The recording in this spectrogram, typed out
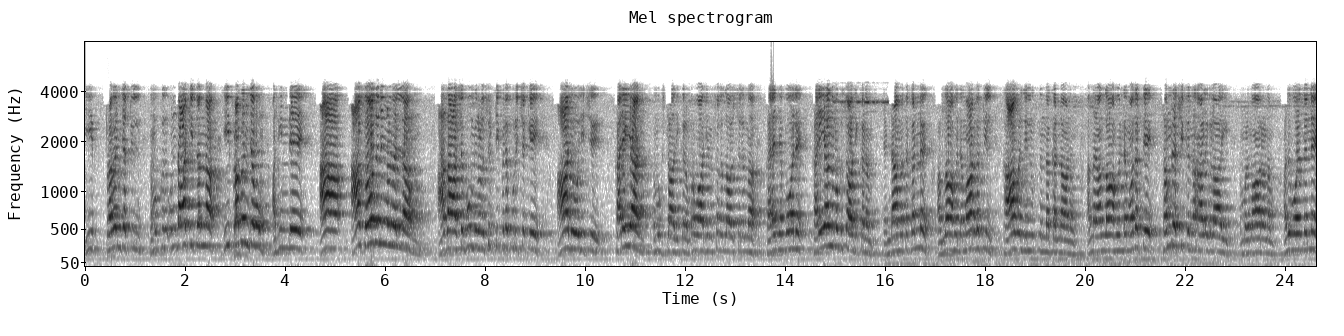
ഈ പ്രപഞ്ചത്തിൽ നമുക്ക് ഉണ്ടാക്കി തന്ന ഈ പ്രപഞ്ചവും അതിന്റെ ആ ആസ്വാദനങ്ങളുമെല്ലാം ആകാശഭൂമികളുടെ സൃഷ്ടിപ്പിനെ കുറിച്ചൊക്കെ ആലോചിച്ച് കരയാൻ നമുക്ക് സാധിക്കണം. പ്രവാചകൻ സല്ലല്ലാഹു അലൈഹി കരഞ്ഞ പോലെ കരയാൻ നമുക്ക് സാധിക്കണം. രണ്ടാമത്തെ കണ്ണ് അള്ളാഹുവിന്റെ മാർഗത്തിൽ കാവൽ നിൽക്കുന്ന കണ്ണാണ്. അങ്ങനെ അള്ളാഹുവിന്റെ മതത്തെ സംരക്ഷിക്കുന്ന ആളുകളായി നമ്മൾ മാറണം. അതുപോലെ തന്നെ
